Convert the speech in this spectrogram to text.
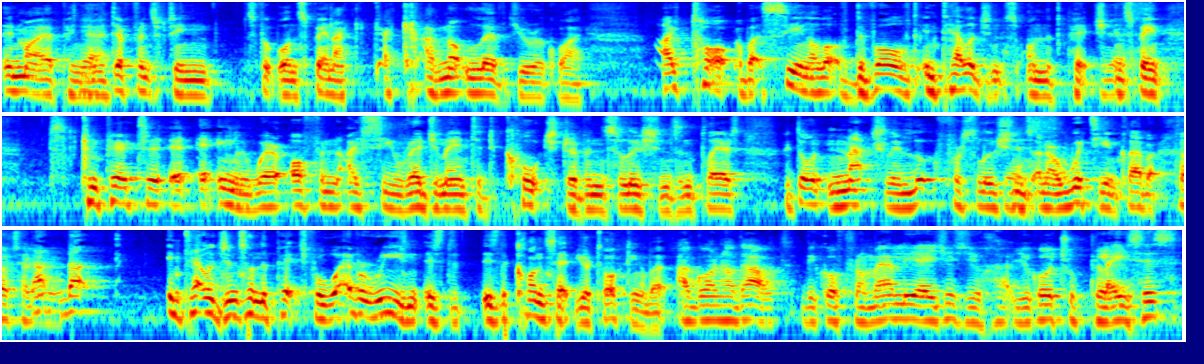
in my opinion, yeah. the difference between football and Spain, I, I, have not lived Uruguay. I talk about seeing a lot of devolved intelligence on the pitch yes. in Spain compared to uh, uh, England, where often I see regimented, coach driven solutions and players who don't naturally look for solutions yes. and are witty and clever. Totally. That, that, intelligence on the pitch, for whatever reason, is the, is the concept you're talking about. I go no doubt, because from early ages you, you go to places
